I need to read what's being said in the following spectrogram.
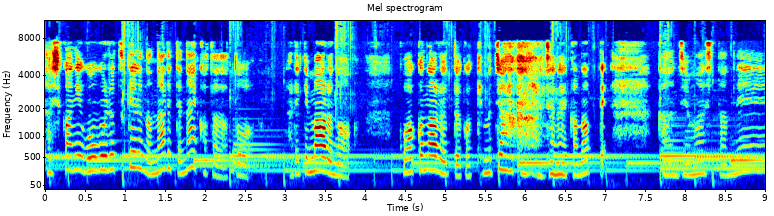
確かにゴーグルつけるの慣れてない方だと、歩き回るの怖くなるというか気持ち悪くなるんじゃないかなって感じましたね。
